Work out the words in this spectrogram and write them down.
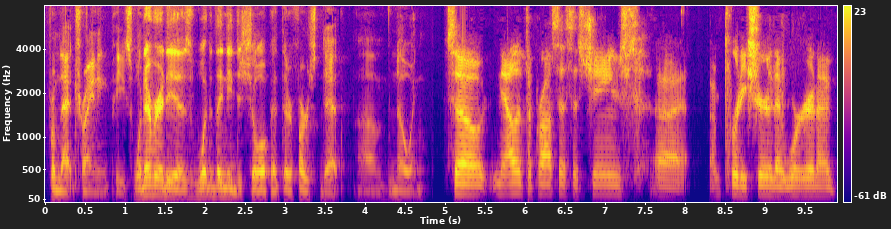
from that training piece? Whatever it is, what do they need to show up at their first det um, knowing? So now that the process has changed, uh, I'm pretty sure that we're going to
